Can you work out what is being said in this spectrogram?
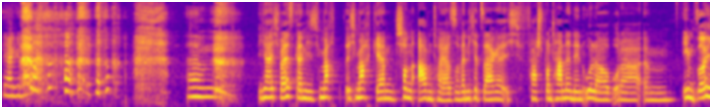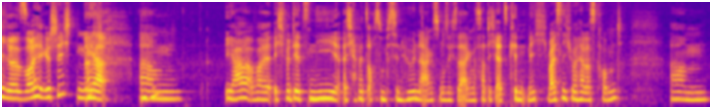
Ja, genau. ähm, ja, ich weiß gar nicht. Ich mach, ich mach gern schon Abenteuer. Also wenn ich jetzt sage, ich fahre spontan in den Urlaub oder ähm, eben solche, solche Geschichten. Ne? Ja. Ähm, ja, aber ich würde jetzt nie, ich habe jetzt auch so ein bisschen Höhenangst, muss ich sagen. Das hatte ich als Kind nicht. Ich weiß nicht, woher das kommt. Ähm,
